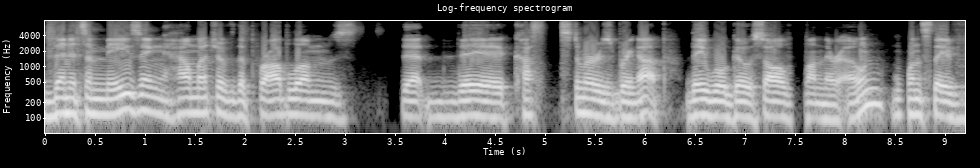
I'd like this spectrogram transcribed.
then it's amazing how much of the problems that the customers bring up, they will go solve on their own once they've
